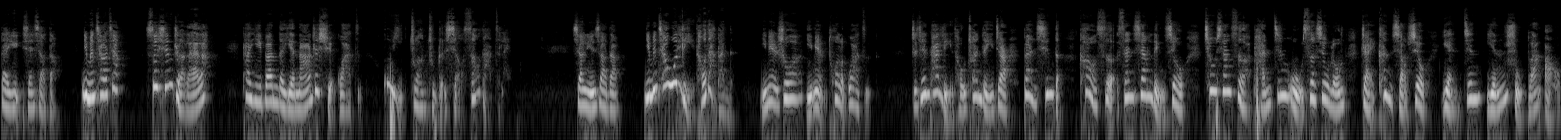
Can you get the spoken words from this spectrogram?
黛玉先笑道：“你们瞧瞧，孙行者来了。他一般的也拿着雪褂子，故意装出个小骚打子来。”湘云笑道：“你们瞧我里头打扮的。”一面说，一面脱了褂子。只见他里头穿着一件半新的。靠色三香领袖，秋香色盘金五色绣龙窄裉小袖眼金银鼠短袄，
